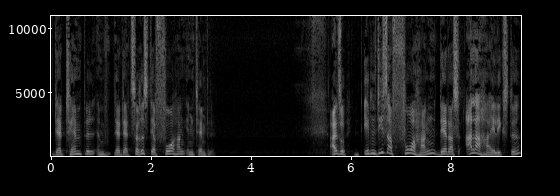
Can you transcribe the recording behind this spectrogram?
der Tempel, im, der, der zerriss der Vorhang im Tempel. Also eben dieser Vorhang, der das Allerheiligste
